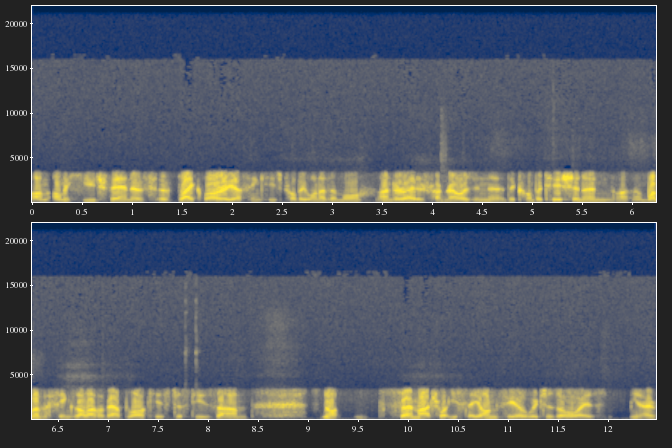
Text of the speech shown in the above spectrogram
I'm, I'm a huge fan of, of Blake Lawrie. I think he's probably one of the more underrated front rowers in the, the competition. And one of the things I love about Block is just his, um, it's not so much what you see on field, which is always, you know,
